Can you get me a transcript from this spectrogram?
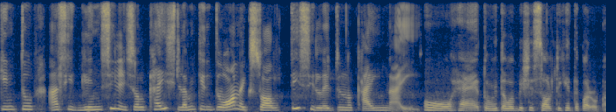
কিন্তু আজকে গ্রিন চিলি সল খাইছিলাম কিন্তু অনেক সল্টি ছিল এর জন্য খাই নাই। ও হ্যাঁ তুমি তো আবার বেশি সল্টি খেতে পারো না।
